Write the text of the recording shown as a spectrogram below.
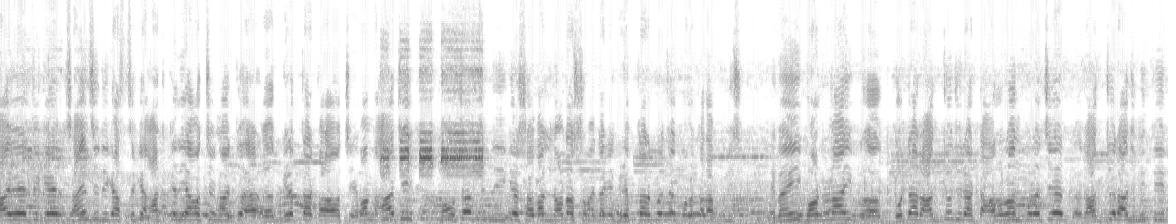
হাইওয়ে থেকে সায়েন্স সিটির কাছ থেকে আটকে দেওয়া হচ্ছে, নয়তো গ্রেপ্তার করা হচ্ছে এবং আজই নৌসাদ সিদ্দিকে সকাল নটার সময় তাকে গ্রেপ্তার করেছে কলকাতা পুলিশ। এবং এই ঘটনায় গোটা রাজ্য জুড়ে একটা আলোড়ন করেছে, রাজ্য রাজনীতির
